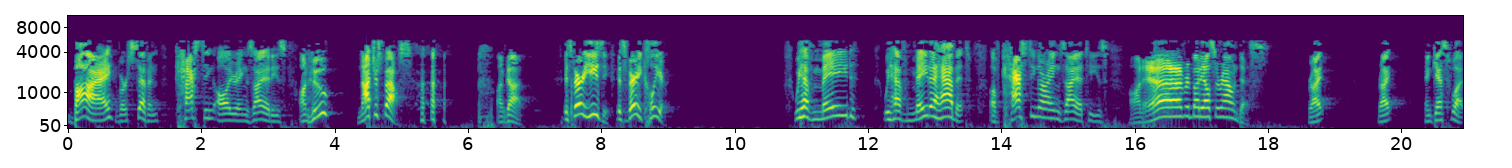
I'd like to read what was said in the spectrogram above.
by, verse 7, casting all your anxieties on who? Not your spouse. on God. It's very easy. It's very clear. We have made, we have made a habit of casting our anxieties on everybody else around us. Right? Right? And guess what?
